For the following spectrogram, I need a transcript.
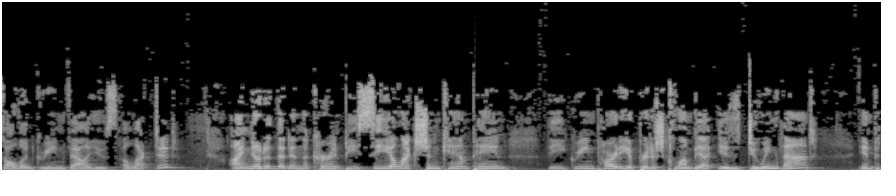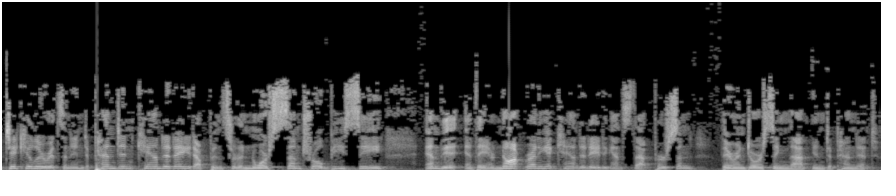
solid green values elected. I noted that in the current BC election campaign, the Green Party of British Columbia is doing that. In particular, it's an independent candidate up in sort of north central BC, and they, and they are not running a candidate against that person. They're endorsing that independent.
